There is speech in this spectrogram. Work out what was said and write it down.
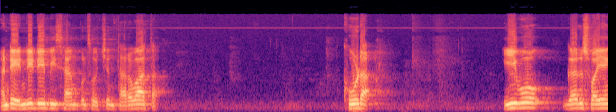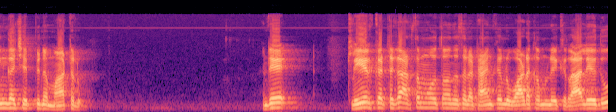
అంటే ఎన్డీడీబీ శాంపుల్స్ వచ్చిన తర్వాత కూడా ఈఓ గారు స్వయంగా చెప్పిన మాటలు. అంటే క్లియర్ కట్గా అర్థమవుతోంది అసలు ట్యాంకర్లు వాడకంలోకి రాలేదు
